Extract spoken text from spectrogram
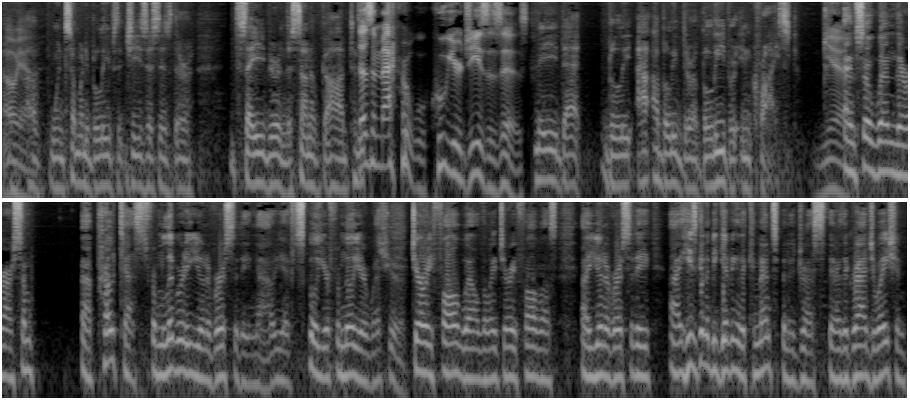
oh, of, oh, yeah. of when somebody believes that Jesus is their Savior and the Son of God. To doesn't matter who your Jesus is. Me, that believe I, I believe they're a believer in Christ. Yeah. And so when there are some uh, protests from Liberty University now. You have school you're familiar with. Sure. Jerry Falwell, the late Jerry Falwell's uh, university. Uh, he's going to be giving the commencement address there, the graduation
